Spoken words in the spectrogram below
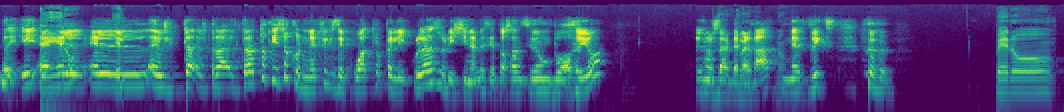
Y el, el, el tra- el tra- el trato que hizo con Netflix de cuatro películas originales que todas han sido un bodrio. O sea, de verdad, no. Netflix. Pero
